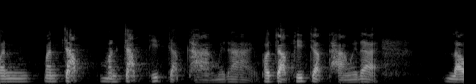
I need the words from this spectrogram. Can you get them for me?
มันมันจับมันจับทิศจับทางไม่ได้พอจับทิศจับทางไม่ได้ เรา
